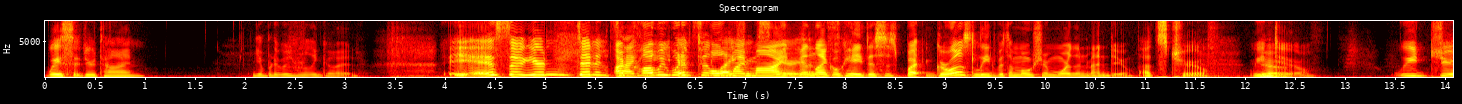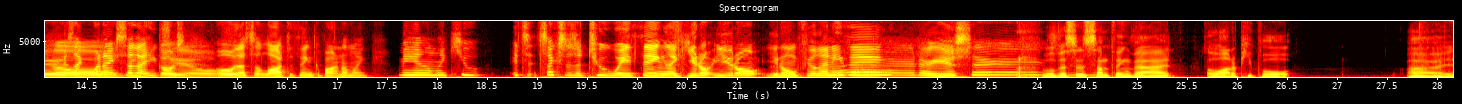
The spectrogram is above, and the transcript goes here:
wasted your time. Yeah, but it was really good. Yeah, so you didn't. I probably would have told life my mind, been like, okay, this is. But girls lead with emotion more than men do. That's true. We Yeah. do. We do. Because like when I said We that, he goes, do. "Oh, that's a lot to think about," and I'm like, "Man, like you, it's sex is a two way thing. Like you don't, you don't, you don't feel anything." Are you sure? Well, this is something that a lot of people uh,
